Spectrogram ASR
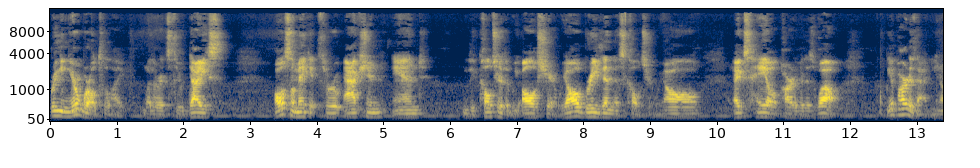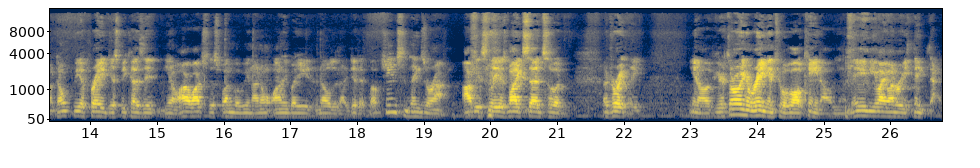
bringing your world to life, whether it's through dice. Also, make it through action and the culture that we all share. We all breathe in this culture. We all exhale part of it as well. Be a part of that. You know, don't be afraid just because it. You know, I watched this one movie and I don't want anybody to know that I did it. Well, change some things around. Obviously, as Mike said so adroitly, you know, if you're throwing a ring into a volcano, you know, maybe you might want to rethink that.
